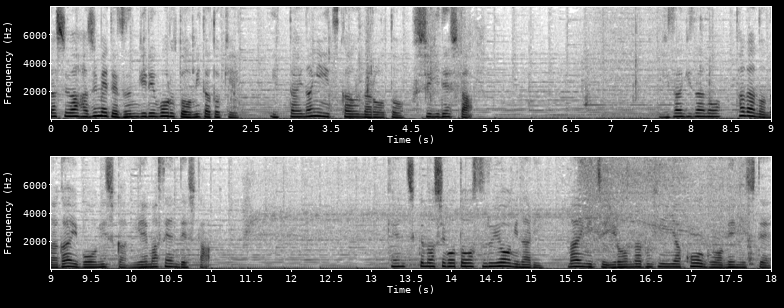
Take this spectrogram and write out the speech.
私は初めてずん切りボルトを見たとき、一体何に使うんだろうと不思議でした。ギザギザのただの長い棒にしか見えませんでした。建築の仕事をするようになり、毎日いろんな部品や工具を目にして、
